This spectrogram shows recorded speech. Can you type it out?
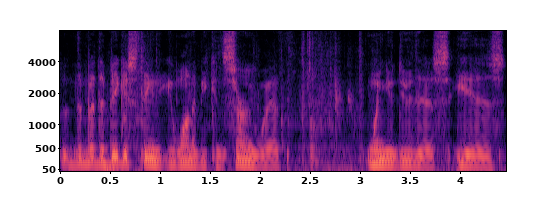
The, but the biggest thing that you want to be concerned with when you do this is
